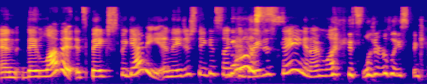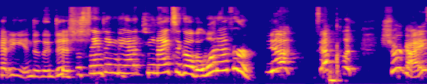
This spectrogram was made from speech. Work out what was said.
And they love it. It's baked spaghetti and they just think it's like yes. the greatest thing. And I'm like, it's literally spaghetti into the dish. The same thing we had two nights ago, but whatever. Yeah, exactly. Sure, guys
